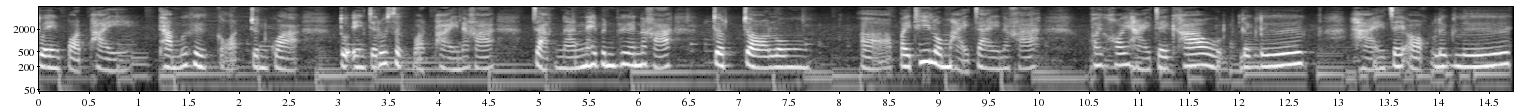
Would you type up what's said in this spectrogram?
ตัวเองปลอดภัยทำก็คือกอดจนกว่า ตัวเองจะรู้สึกปลอดภัยนะคะ จากนั้นให้เพื่อนๆนะคะ จดจ่อลงไปที่ลมหายใจนะคะ ค่อยๆหายใจเข้าลึกๆ หายใจออกลึก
